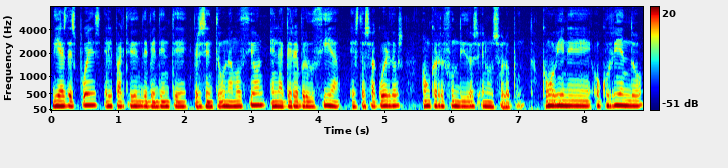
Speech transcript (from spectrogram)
Días después, el Partido Independiente presentó una moción en la que reproducía estos acuerdos aunque refundidos en un solo punto. Como viene ocurriendo,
